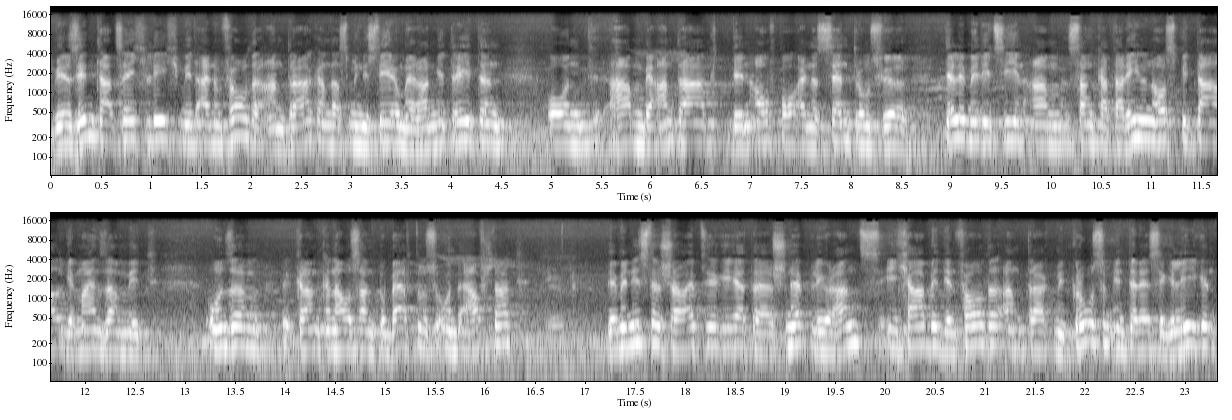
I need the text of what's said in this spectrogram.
Wir sind tatsächlich mit einem Förderantrag an das Ministerium herangetreten und haben beantragt den Aufbau eines Zentrums für Telemedizin am St. Katharinen Hospital gemeinsam mit unserem Krankenhaus St. Hubertus und Erfstadt. Der Minister schreibt, sehr geehrter Herr Schnepp, lieber Hans, ich habe den Förderantrag mit großem Interesse gelegen,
